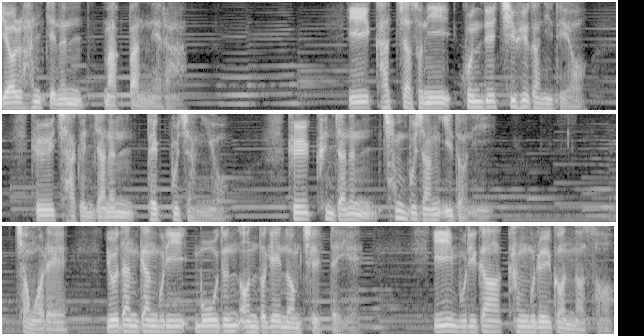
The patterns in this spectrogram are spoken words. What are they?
열한째는 막반네라. 이 가짜손이 군대 지휘관이 되어 그 작은 자는 백부장이요. 그 큰 자는 천부장이더니 정월에 요단강 물이 모든 언덕에 넘칠 때에 이 무리가 강물을 건너서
